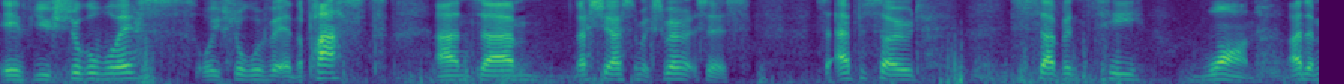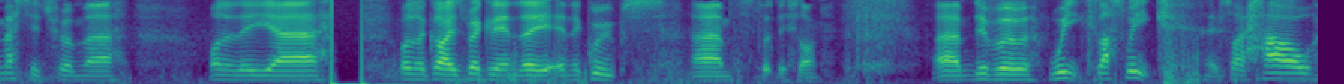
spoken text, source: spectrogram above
if you struggle with this or you struggle with it in the past. And um, let's share some experiences. So, episode 71. I had a message from uh, one of the uh, one of the guys regularly in the in the groups. Um, put this on. Um, the other week, last week, it's like, how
